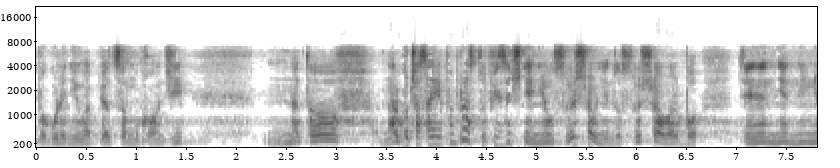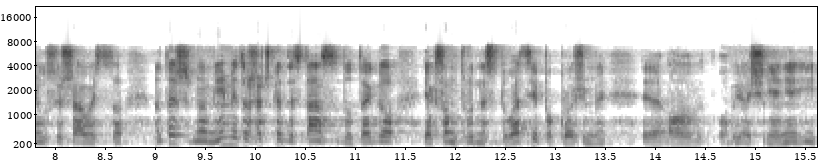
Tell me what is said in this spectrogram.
w ogóle nie łapie o co mu chodzi. No to no albo czasami po prostu fizycznie nie usłyszał, nie dosłyszał, albo ty nie, nie, nie usłyszałeś co. No też no, miejmy troszeczkę dystansu do tego, jak są trudne sytuacje, poprosimy e, o, o wyjaśnienie i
